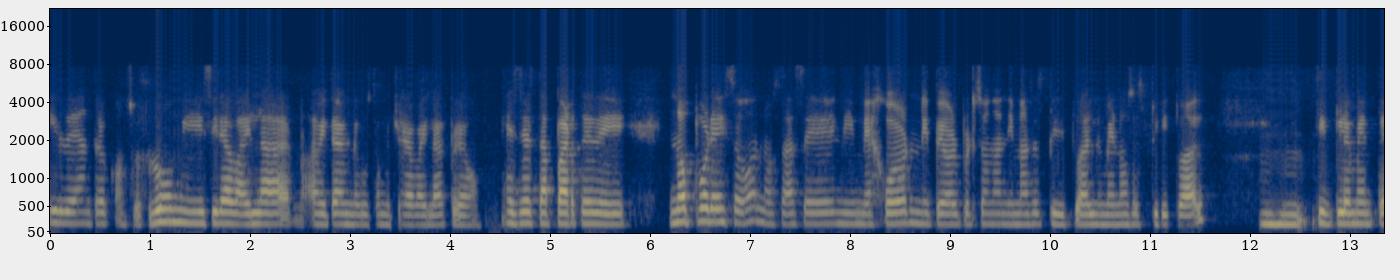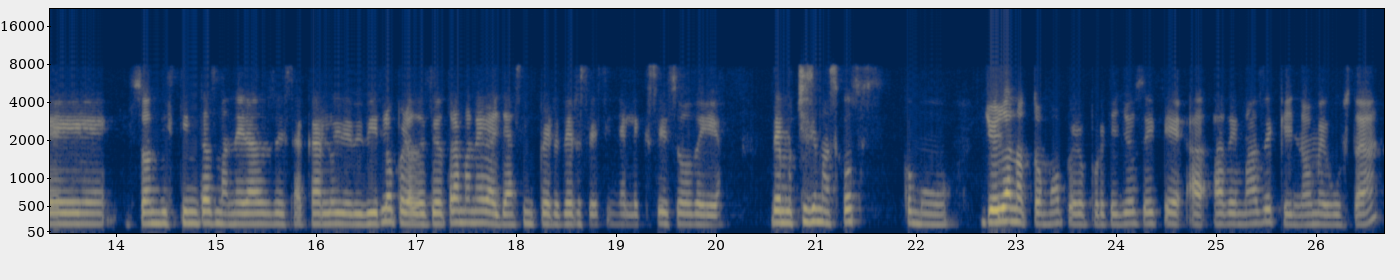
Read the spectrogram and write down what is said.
ir de antro con sus roomies, ir a bailar. A mí también me gusta mucho ir a bailar, pero es esta parte de no por eso nos hace ni mejor ni peor persona, ni más espiritual ni menos espiritual. Simplemente son distintas maneras de sacarlo y de vivirlo, pero desde otra manera ya sin perderse, sin el exceso de, de muchísimas cosas, como yo ya no tomo, pero porque yo sé que además de que no me gusta,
